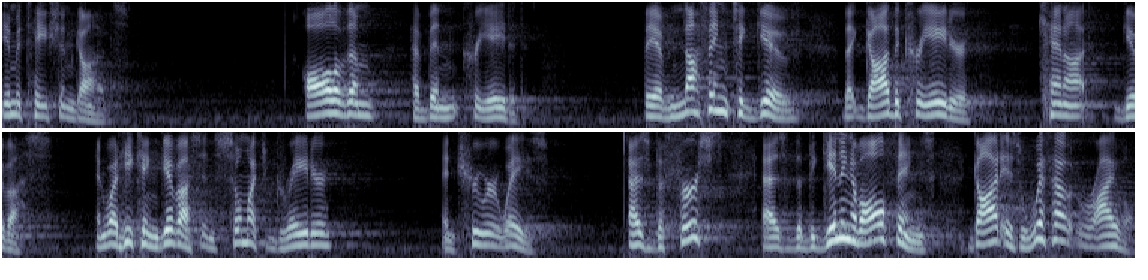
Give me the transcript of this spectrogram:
imitation gods. All of them have been created. They have nothing to give that God the Creator cannot give us, and what He can give us in so much greater and truer ways. As the first as the beginning of all things, God is without rival,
